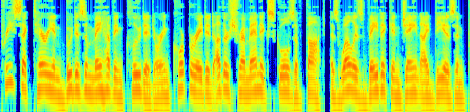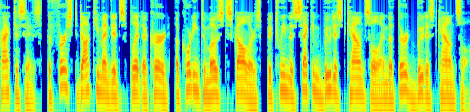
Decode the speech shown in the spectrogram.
Pre-sectarian Buddhism may have included or incorporated other Shramanic schools of thought, as well as Vedic and Jain ideas and practices. The first documented split occurred, according to most scholars, between the Second Buddhist Council and the Third Buddhist Council.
